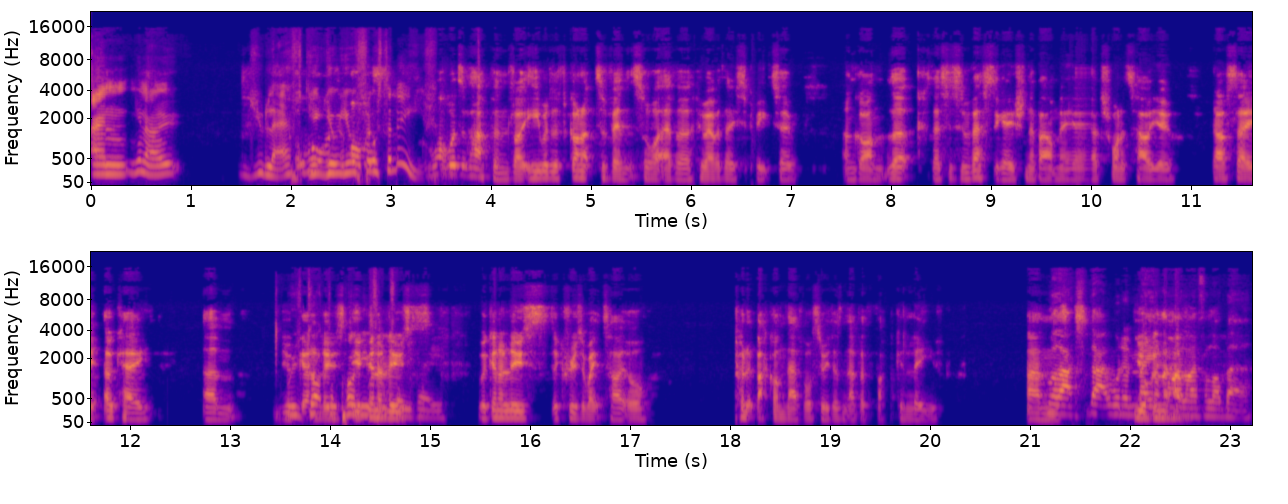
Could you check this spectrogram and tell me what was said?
and you know, you left. Well, You you, you were forced to leave. What would have happened? Like he would have gone up to Vince or whatever, whoever they speak to, and gone, "Look, there's this investigation about me. I just want to tell you." I'll say, "Okay, um, you're going to lose. You're going to lose. TV. We're going to lose the cruiserweight title. Put it back on Neville so he doesn't ever fucking leave. And Well, that's that would have You're made gonna my have- life a lot better.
